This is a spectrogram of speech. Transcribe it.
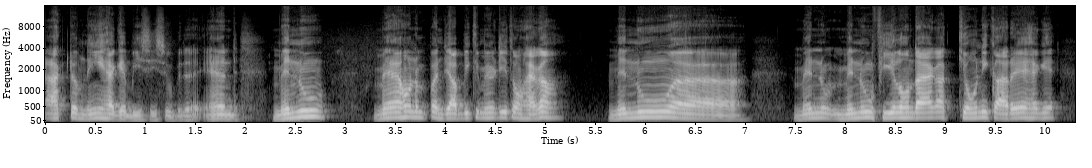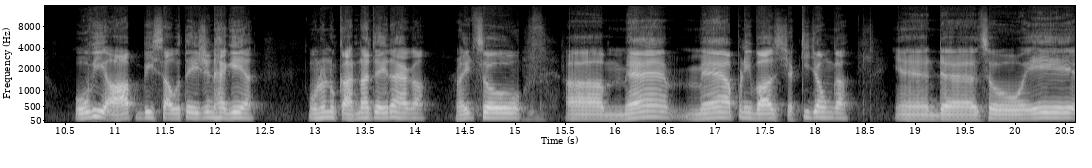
ਐਕਟਿਵ ਨਹੀਂ ਹੈਗੇ ਬੀਸੀ ਸੂਬੇ ਦੇ। ਐਂਡ ਮੈਨੂੰ ਮੈਂ ਹੁਣ ਪੰਜਾਬੀ ਕਮਿਊਨਿਟੀ ਤੋਂ ਹੈਗਾ। ਮੈਨੂੰ ਮੈਨੂੰ ਮੈਨੂੰ ਫੀਲ ਹੁੰਦਾ ਹੈਗਾ ਕਿਉਂ ਨਹੀਂ ਕਰ ਰਹੇ ਹੈਗੇ। ਉਹ ਵੀ ਆਪ ਵੀ ਸਾਊਥ ਏਸ਼ੀਅਨ ਹੈਗੇ ਆ। ਉਹਨਾਂ ਨੂੰ ਕਰਨਾ ਚਾਹੀਦਾ ਹੈਗਾ ਰਾਈਟ ਸੋ ਮੈਂ ਮੈਂ ਆਪਣੀ ਆਵਾਜ਼ ਚੱਕੀ ਜਾਊਂਗਾ। ਐਂਡ ਸੋ ਇਹ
